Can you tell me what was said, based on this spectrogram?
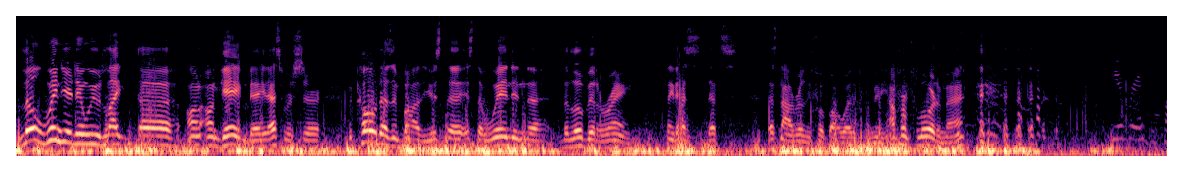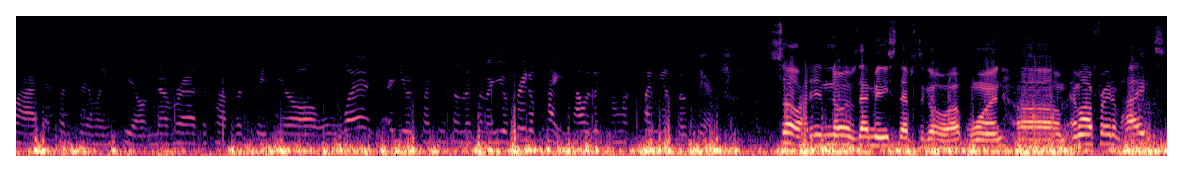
a little windier than we would like uh, on, on game day. That's for sure. The cold doesn't bother you. It's the it's the wind and the, the little bit of rain. I think that's that's that's not really football weather for me. I'm from Florida, man. You've raised the flag at CenturyLink Field, never at the top of the Space Needle. What are you expecting from this, and are you afraid of heights? How is it climbing up those stairs? So I didn't know it was that many steps to go up. One, um, am I afraid of heights?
